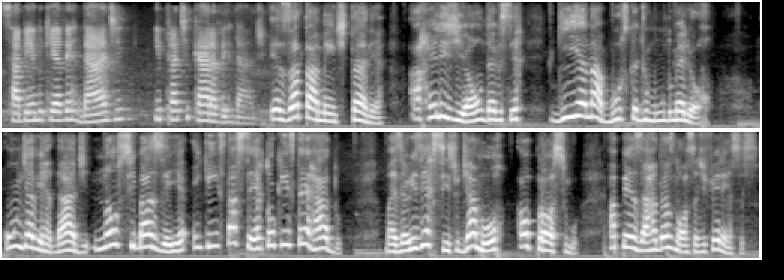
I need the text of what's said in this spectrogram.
sabendo que é a verdade e praticar a verdade. Exatamente, Tânia. A religião deve ser guia na busca de um mundo melhor, onde a verdade não se baseia em quem está certo ou quem está errado, mas é o exercício de amor ao próximo, apesar das nossas diferenças.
